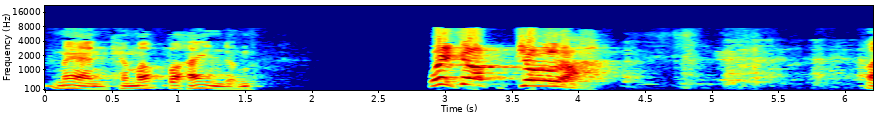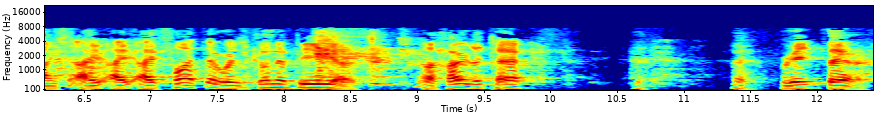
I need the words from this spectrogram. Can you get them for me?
man come up behind him. Wake up, Jonah! I, I, I thought there was going to be a, a heart attack right there.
